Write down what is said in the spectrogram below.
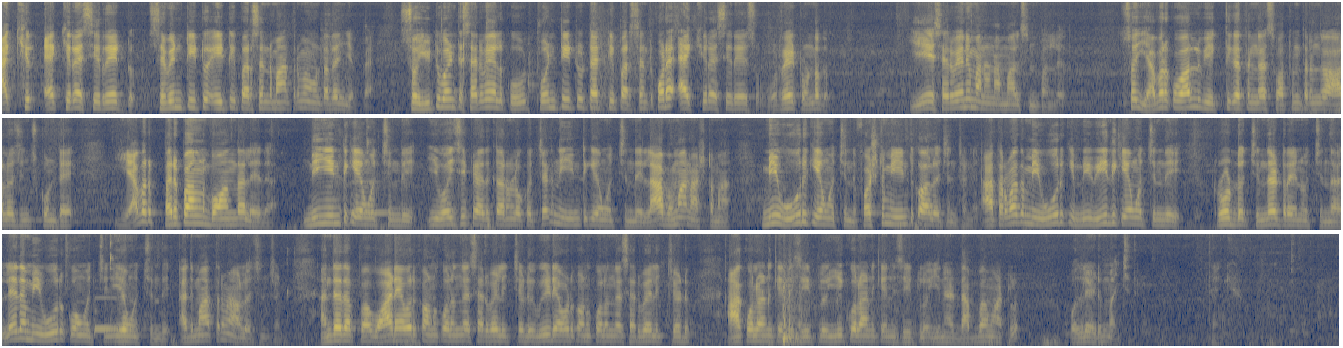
యాక్యు accuracy rate seventy to eighty percent మాత్రమే ఉంటుందని చెప్పాను సో ఇటువంటి సర్వేలకు ట్వంటీ టు థర్టీ పర్సెంట్ కూడా యాక్యురసీ రేసు రేట్ ఉండదు. ఏ సర్వేని మనం నమ్మాల్సిన పని లేదు. సో ఎవరికి వాళ్ళు వ్యక్తిగతంగా స్వతంత్రంగా ఆలోచించుకుంటే ఎవరి పరిపాలన బాగుందా లేదా? నీ ఇంటికి ఏమొచ్చింది? ఈ వైసీపీ అధికారంలోకి వచ్చాక నీ ఇంటికి ఏమొచ్చింది? లాభమా నష్టమా? మీ ఊరికి ఏమొచ్చింది? ఫస్ట్ మీ ఇంటికి ఆలోచించండి. ఆ తర్వాత మీ ఊరికి మీ వీధికి ఏమొచ్చింది? రోడ్డు వచ్చిందా ట్రైన్ వచ్చిందా లేదా మీ ఊరికి ఏమొచ్చింది ఏమొచ్చింది? అది మాత్రమే ఆలోచించండి. అంతే తప్ప వాడెవరికి అనుకూలంగా సర్వేలు ఇచ్చాడు? వీడెవరికి అనుకూలంగా సర్వేలు ఇచ్చాడు? ఆ కులానికి ఎన్ని సీట్లు ఈ కులానికి ఎన్ని సీట్లు ఈయన డబ్బా మాటలు వదిలేయడం మంచిది.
